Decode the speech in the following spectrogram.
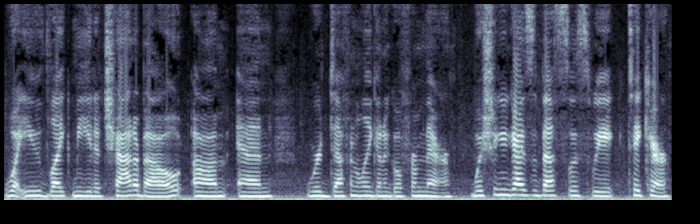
what you'd like me to chat about. Um, and we're definitely going to go from there. Wishing you guys the best this week. Take care.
